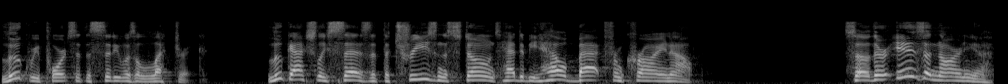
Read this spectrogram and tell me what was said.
Luke reports that the city was electric. Luke actually says that the trees and the stones had to be held back from crying out. So there is a Narnia.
